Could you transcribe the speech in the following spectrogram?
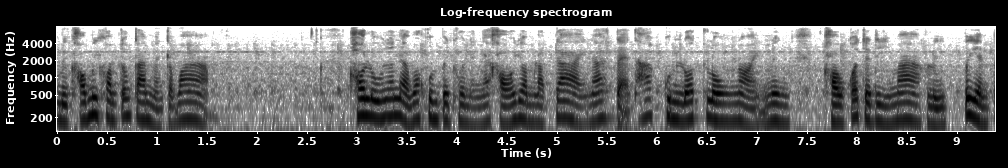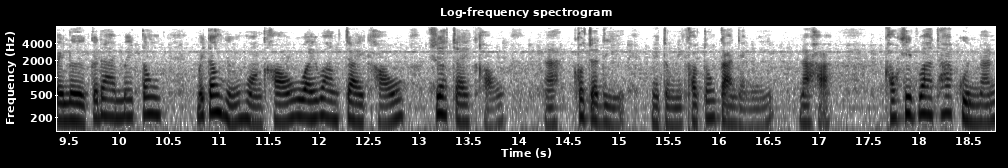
หรือเขามีความต้องการเหมือนกับว่า เขารู้นั่นแหละว่าคุณเป็นคนอย่างเงี้ยเขายอมรับได้นะ แต่ถ้าคุณลดลงหน่อยหนึ่งเขาก็จะดีมากหรือเปลี่ยนไปเลยก็ได้ไม่ต้องไม่ต้องหึงหวงเขาไว้วางใจเขาเชื่อใจเขานะก็จะดีในตรงนี้เขาต้องการอย่างนี้นะคะ เขาคิดว่าถ้าคุณนั้น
